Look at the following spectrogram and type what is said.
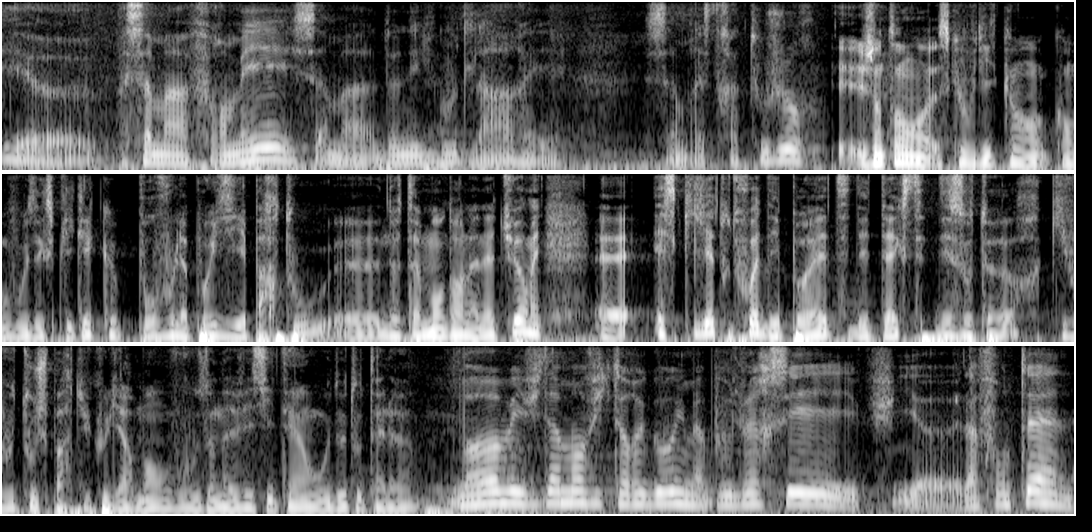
Et euh, ça m'a formé, ça m'a donné le goût de l'art et ça me restera toujours. J'entends ce que vous dites quand, quand, vous expliquez que pour vous la poésie est partout, euh, notamment dans la nature, mais euh, est-ce qu'il y a toutefois des poètes, des textes, des auteurs qui vous touchent particulièrement? Vous en avez cité un ou deux tout à l'heure. Bon, mais évidemment, Victor Hugo, il m'a bouleversé, et puis La Fontaine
